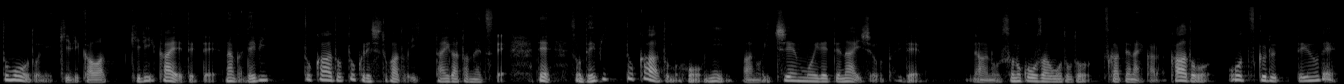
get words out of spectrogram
トモードに切り替わ切り替えててなんかデビットカードとクレジットカード一体型のやつででそのデビットカードの方にあの1円も入れてない状態であのその口座をもともと使ってないからカードを作るっていうので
